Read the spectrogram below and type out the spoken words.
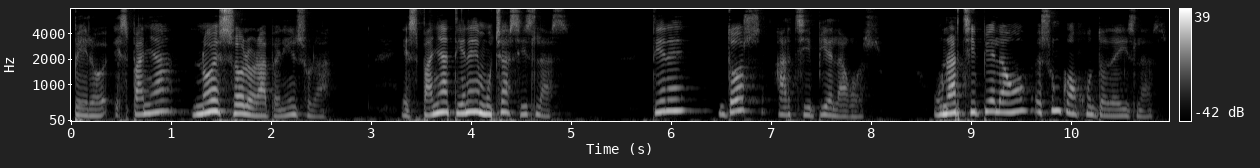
Pero España no es solo la península. España tiene muchas islas. Tiene dos archipiélagos. Un archipiélago es un conjunto de islas.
